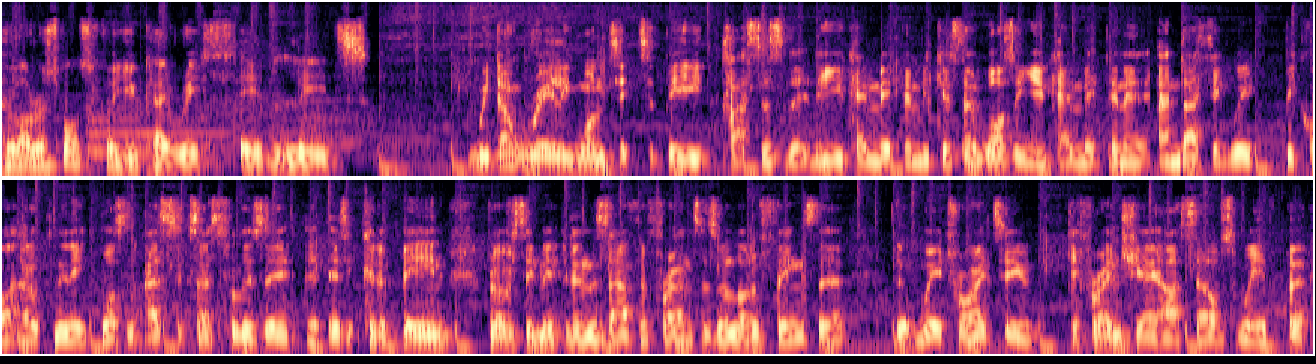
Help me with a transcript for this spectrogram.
who are responsible for UKREiiF in Leeds we don't really want it to be classed as the, the UK MIPIM because there was a UK MIPIM it, and I think we'd be quite open that it wasn't as successful as it as it could have been. But obviously, MIPIM in the south of France, there's a lot of things that that we're trying to differentiate ourselves with. But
